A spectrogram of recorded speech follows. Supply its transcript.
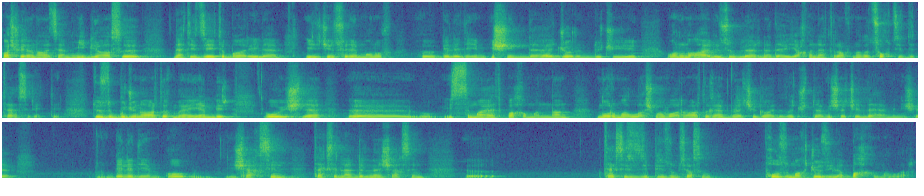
baş verən hadisənin miqyası nəticə etibarilə İlkin Süleymanov e, belə deyim, işində göründü ki, onun ailə üzvlərinə də, yaxın ətrafına da çox ciddi təsir etdi. Düzdür, bu gün artıq müəyyən bir o işlə e, ictimaiyyət baxımından normallaşma var. Artıq əvvəlki qaydada kütləvi şəkildə həmin işə belə deyim, o şəxsin təqsirləndirilən şəxsin e, təqsirsizlik prezumpsiyasının pozmaq gözü ilə baxmırlar.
